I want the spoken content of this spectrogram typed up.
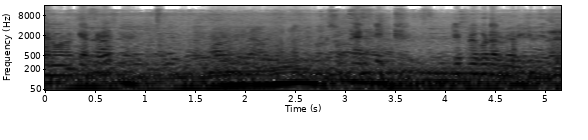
এখানে ওনার ক্যাফে অ্যান্টিক টেপ রেকর্ডার রেখে দিয়েছে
